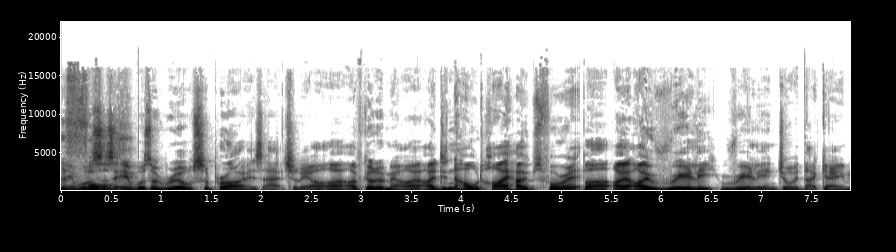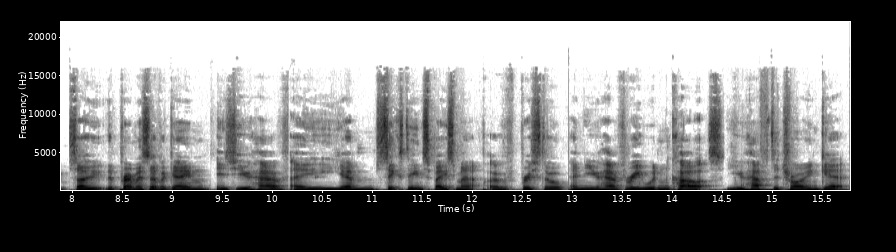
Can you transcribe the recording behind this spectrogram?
the It fourth. was it was a real surprise, actually. I, I, I've got to admit, I, I didn't hold high hopes for it, but I, I really, really enjoyed that game. So the premise of a game is you have a um, 16 space map of Bristol, and you have three wooden carts. You have to try and get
